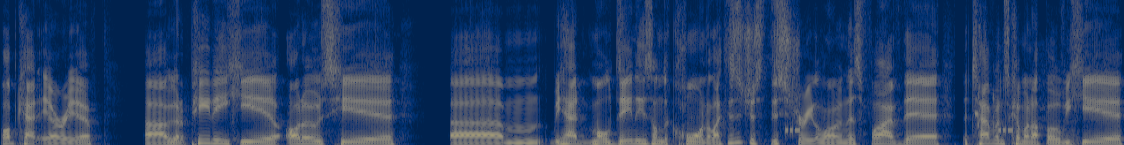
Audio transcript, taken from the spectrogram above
Bobcat area. Uh, we got a PD here, Otto's here. Um, we had Maldini's on the corner. Like this is just this street alone. There's five there. The tavern's coming up over here.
